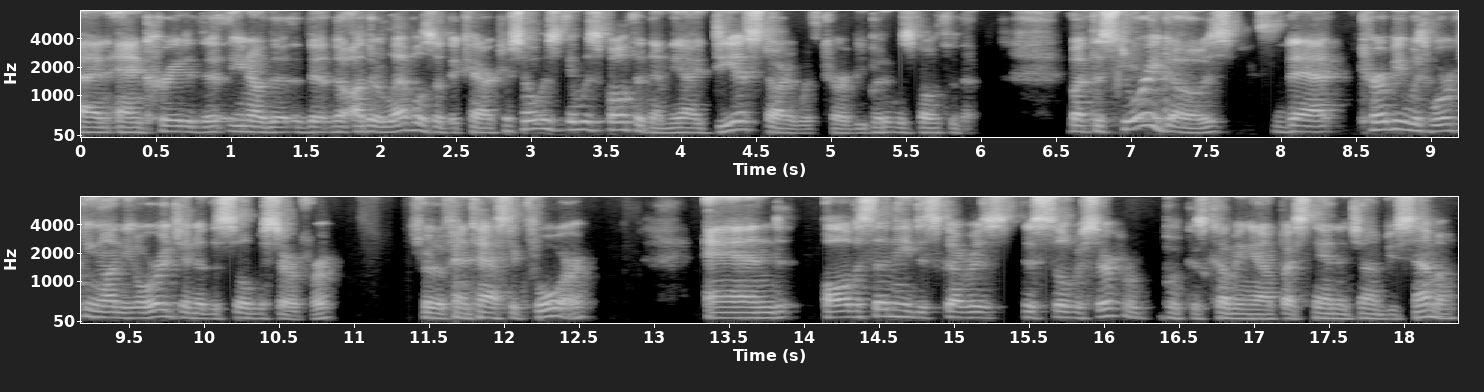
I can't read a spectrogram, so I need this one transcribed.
and and created the you know the, the the other levels of the character. So it was it was both of them. The idea started with Kirby, but it was both of them. But the story goes that Kirby was working on the origin of the Silver Surfer for the Fantastic Four, and all of a sudden he discovers this Silver Surfer book is coming out by Stan and John Buscema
